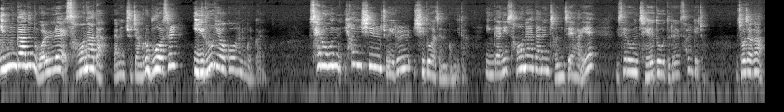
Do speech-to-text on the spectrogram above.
인간은 원래 선하다라는 주장으로 무엇을 이루려고 하는 걸까요? 새로운 현실주의를 시도하자는 겁니다. 인간이 선하다는 전제하에 새로운 제도들의 설계죠. 저자가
